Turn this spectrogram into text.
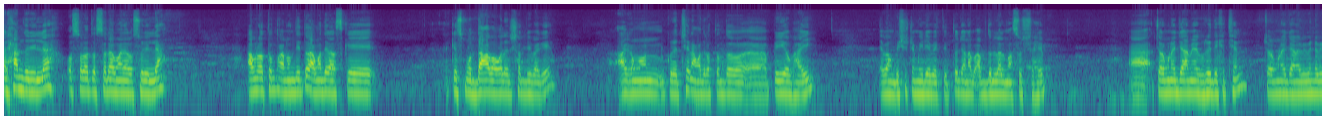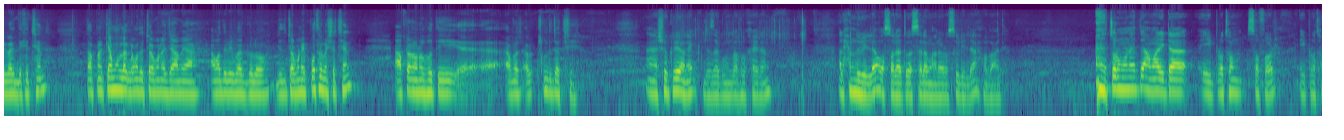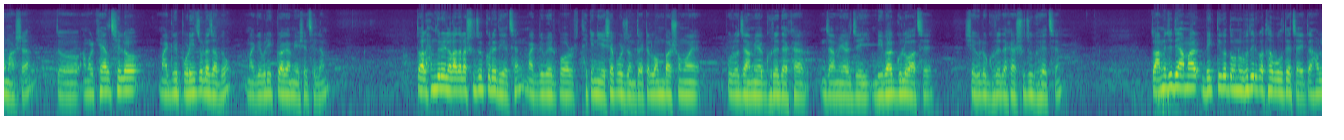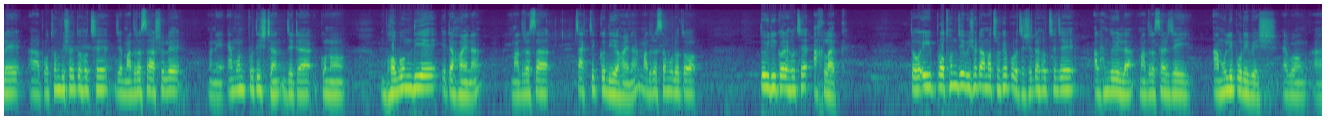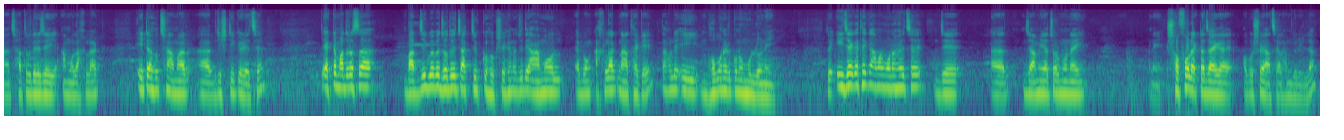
আলহামদুলিল্লাহ ওসলাত আসসালাম আল্লাহ রসুলিল্লাহ। আমরা অত্যন্ত আনন্দিত আমাদের আজকে কিসমত দা বাওয়ালের সৎ বিভাগে আগমন করেছেন আমাদের অত্যন্ত প্রিয় ভাই এবং বিশিষ্ট মিডিয়া ব্যক্তিত্ব জনাব আবদুল্লাল মাসুদ সাহেব। আহ, চরমনাই জামিয়া ঘুরে দেখেছেন চরমনাই জামিয়া বিভিন্ন বিভাগ দেখেছেন। তো আপনার কেমন লাগল আমাদের চরমনাই জামিয়া আমাদের বিভাগগুলো? যদি চরমনাই প্রথম এসেছেন আপনার অনুভূতি আমরা শুনতে চাচ্ছি। শুক্রিয়া অনেক, জাজাকুমুল্লাহ খাইরান। আলহামদুলিল্লাহ ওসলাত ওয়াসালাম আল্লাহ রসুলিল্লাহ ওবাদ চরমনাইতে আমার এটা এই প্রথম সফর, এই প্রথম আসা। তো আমার খেয়াল ছিল মাগরিব পড়েই চলে যাব, মাগরিবের একটু আগে আমি এসেছিলাম। তো আলহামদুলিল্লাহ, আল্লাহ তালা সুযোগ করে দিয়েছেন মাগরিবের পর থেকে নিয়ে এসে পর্যন্ত একটা লম্বা সময় পুরো জামিয়া ঘুরে দেখার, জামিয়ার যেই বিভাগগুলো আছে, সেগুলো ঘুরে দেখার সুযোগ হয়েছে। তো আমি যদি আমার ব্যক্তিগত অনুভূতির কথা বলতে চাই, তাহলে প্রথম বিষয় তো হচ্ছে যে মাদ্রাসা আসলে মানে এমন প্রতিষ্ঠান যেটা কোনো ভবন দিয়ে এটা হয় না, মাদ্রাসা চাকচিক্য দিয়ে হয় না। মাদ্রাসা মূলত তৈরি করে হচ্ছে আখলাক। তো এই প্রথম যে বিষয়টা আমার চোখে পড়েছে সেটা হচ্ছে যে, আলহামদুলিল্লাহ মাদ্রাসার যেই আমূলি পরিবেশ এবং ছাত্রদের যেই আমল আখলাক, এটা হচ্ছে আমার দৃষ্টি কেড়েছে। তো একটা মাদ্রাসা বাহ্যিকভাবে যতই চাকচিক্য হোক, সেখানে যদি আমল এবং আখলাক না থাকে, তাহলে এই ভবনের কোনো মূল্য নেই। তো এই জায়গা থেকে আমার মনে হয়েছে যে জামিয়া চরমনাই মানে সফল একটা জায়গায় অবশ্যই আছে, আলহামদুলিল্লাহ।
